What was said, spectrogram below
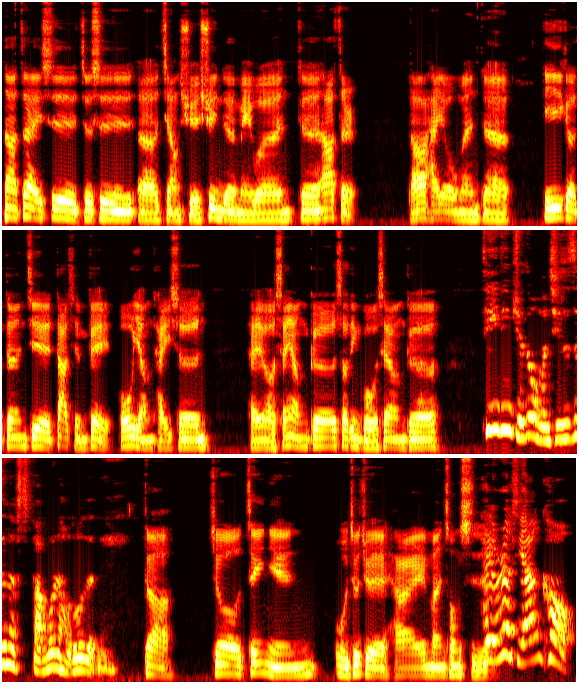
那再来是就是呃讲雪训的美文跟 Arthur，然后还有我们的第一个登山界大前辈欧阳台生，还有山羊哥邵定国山羊哥，听一听觉得我们其实真的访问了好多人呢。对啊，就这一年我就觉得还蛮充实的。还有热血 Uncle。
